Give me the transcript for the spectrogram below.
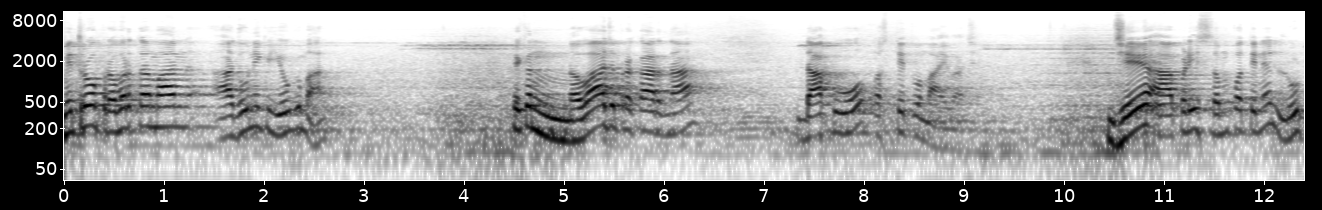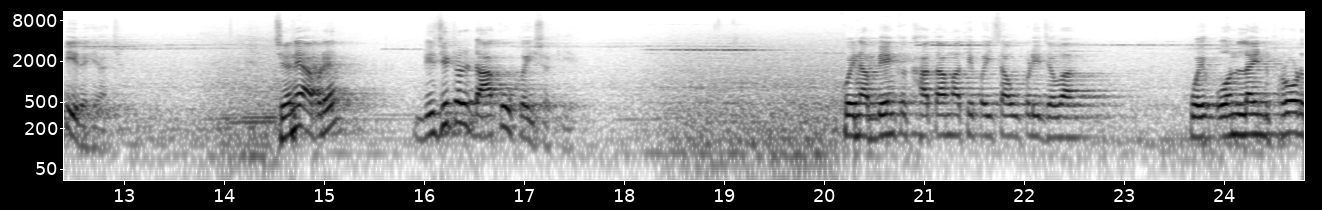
મિત્રો, પ્રવર્તમાન આધુનિક યુગમાં એક નવા જ પ્રકારના ડાકુઓ અસ્તિત્વમાં આવ્યા છે, જે આપણી સંપત્તિને લૂંટી રહ્યા છે. જેને આપણે ડિજિટલ ડાકુ કહી શકીએ. કોઈના બેંક ખાતામાંથી પૈસા ઉપડી જવા, કોઈ ઓનલાઈન ફ્રોડ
